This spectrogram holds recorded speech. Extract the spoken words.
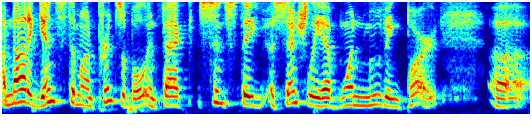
I'm not against them on principle. In fact, since they essentially have one moving part, uh,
